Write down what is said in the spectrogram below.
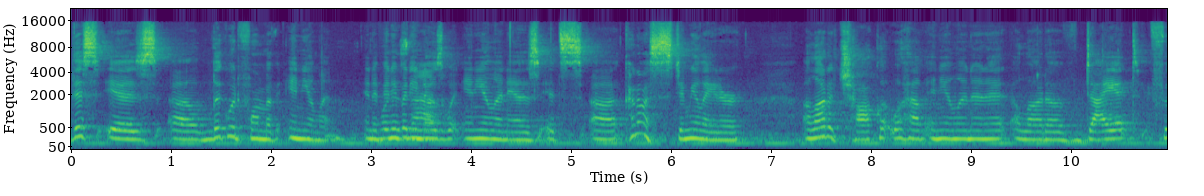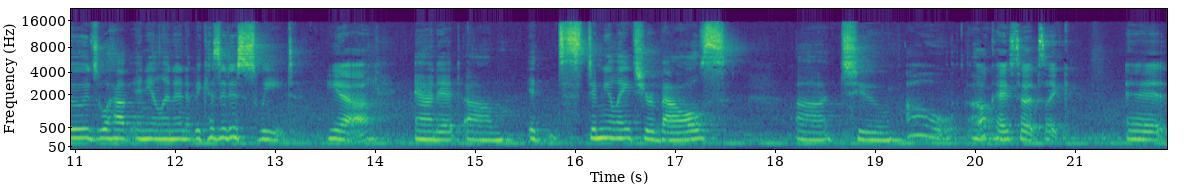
This is a liquid form of inulin, and if What anybody knows what inulin is, it's uh, kind of a stimulator. A lot of chocolate will have inulin in it. A lot of diet foods will have inulin in it because it is sweet, Yeah. and it um, it stimulates your bowels uh, to. Oh, okay. So it's like it.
